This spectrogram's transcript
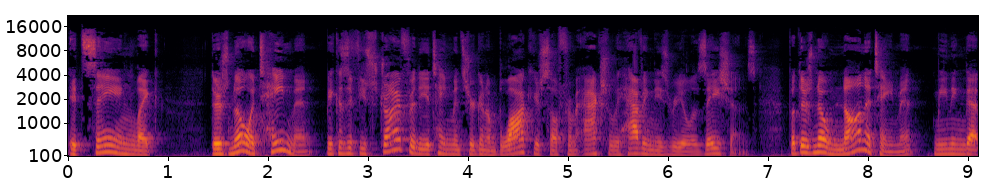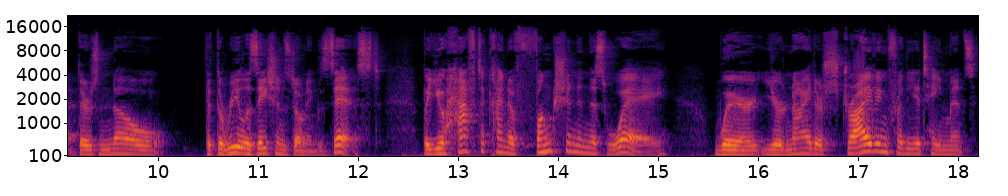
It's saying like there's no attainment because if you strive for the attainments, you're going to block yourself from actually having these realizations. But there's no non attainment, meaning that there's no, that the realizations don't exist. But you have to kind of function in this way where you're neither striving for the attainments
